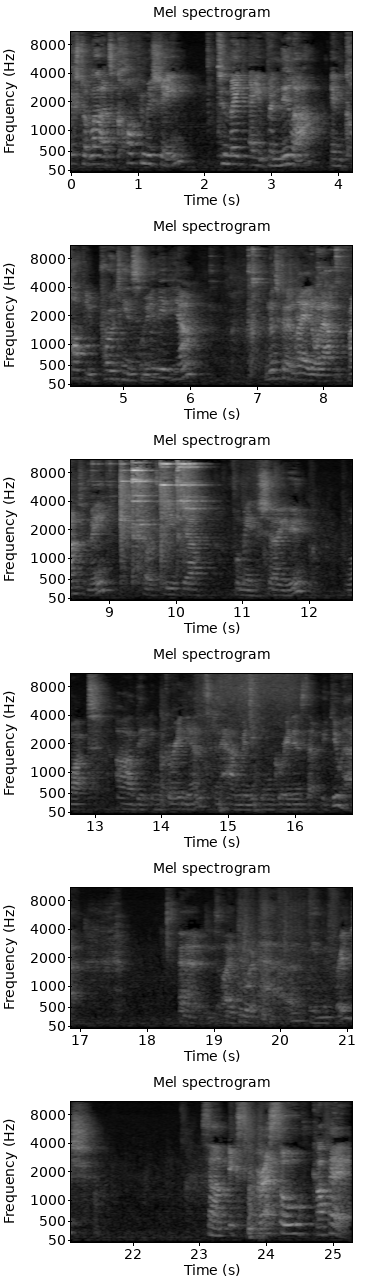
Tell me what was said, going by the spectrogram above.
extra large coffee machine to make a vanilla and coffee protein smoothie here. I'm just going to lay it all out in front of me so it's easier for me to show you what are the ingredients and how many ingredients that we do have. And I do it in the fridge some espresso coffee.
